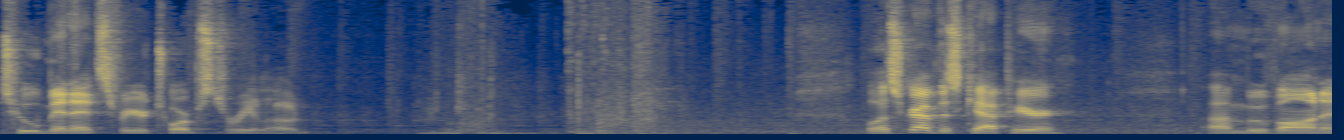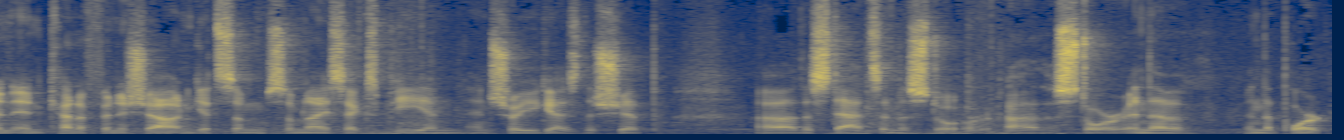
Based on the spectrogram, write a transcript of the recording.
2 minutes for your torps to reload. Well, let's grab this cap here, uh, move on, and, and kind of finish out and get some some nice XP and, and show you guys the ship, uh, the stats in the store, uh, the store in the in the port.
